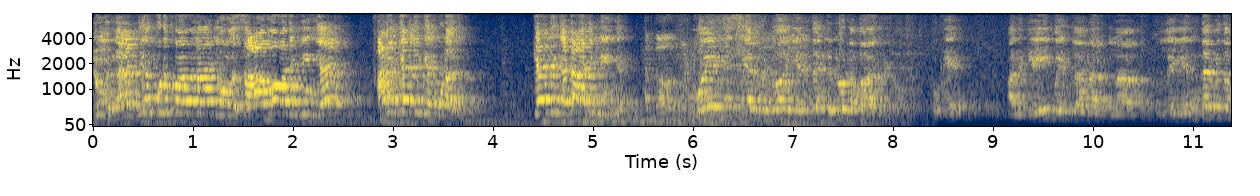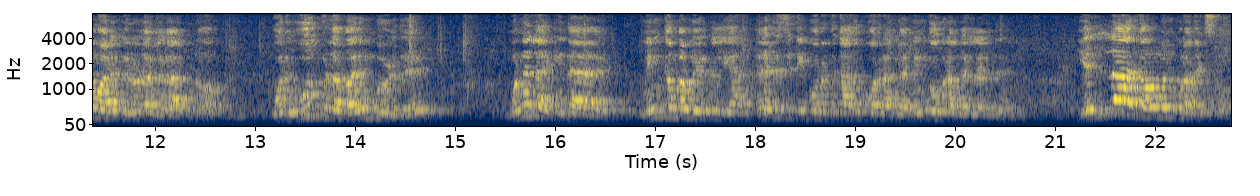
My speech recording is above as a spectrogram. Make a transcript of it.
இவங்க நிறைய கொடுப்பாங்களா இவங்க சாவோ அடிப்பீங்க ஆனா கேள்வி கேட்க கூடாது கேள்வி கேட்டா அடிப்பீங்க ஓஎன்ஜிசியா இருக்கட்டும் எந்த நிறுவனமா இருக்கட்டும் ஓகே அது கெயில் பைப்லானா இருக்கலாம் இல்ல எந்த விதமான நிறுவனங்களா இருக்கட்டும் ஒரு ஊருக்குள்ள வரும்பொழுது ஒண்ணும் இல்ல இந்த மின் கம்பம் இருக்கு இல்லையா எலக்ட்ரிசிட்டி போடுறதுக்காக போடுறாங்க மின் கோபுரங்கள்ல இருந்து எல்லா கவர்மெண்ட் ப்ராஜெக்ட்ஸும்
